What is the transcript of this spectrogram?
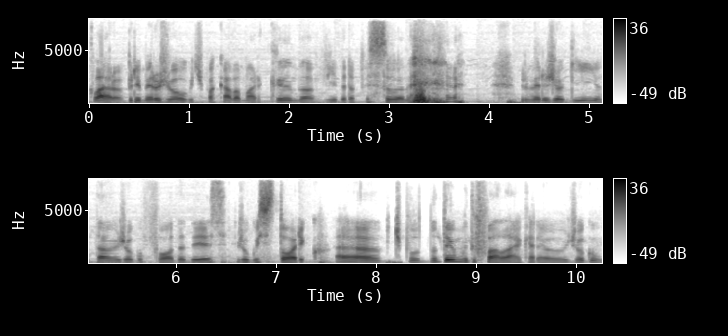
claro, primeiro jogo, tipo, acaba marcando a vida da pessoa, né? primeiro joguinho, tá? Um jogo foda desse, jogo histórico. É, tipo, não tenho muito o que falar, cara. É um jogo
